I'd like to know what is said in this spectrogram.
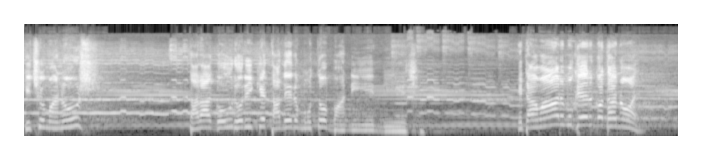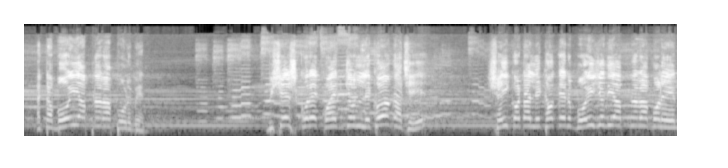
কিছু মানুষ, তারা গৌরহরিকে তাদের মতো বানিয়ে নিয়েছে। এটা আমার মুখের কথা নয়, একটা বই আপনারা পড়বেন। বিশেষ করে কয়েকজন লেখক আছে সেই কটা লেখকের বই যদি আপনারা পড়েন,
